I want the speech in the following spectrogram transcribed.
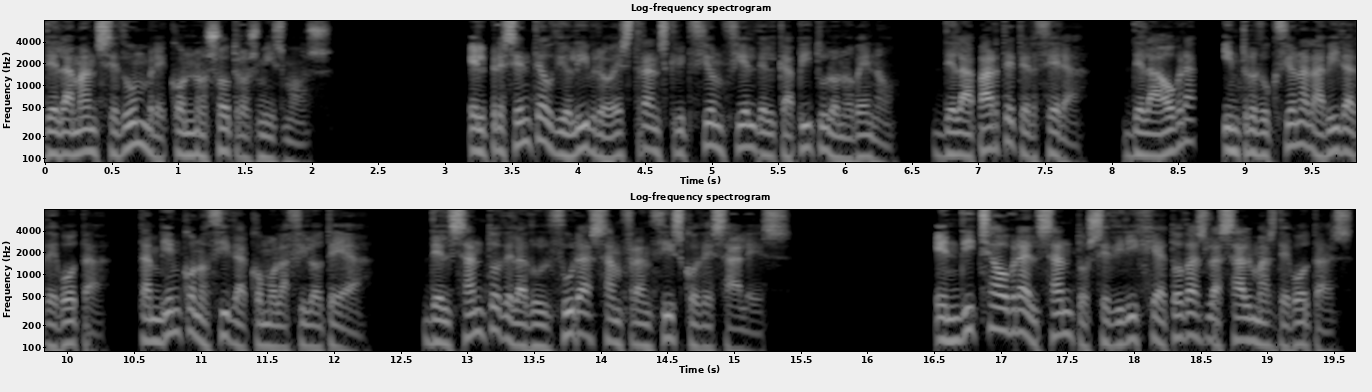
De la mansedumbre con nosotros mismos. El presente audiolibro es transcripción fiel del capítulo noveno, de la parte tercera, de la obra, Introducción a la vida devota, también conocida como la Filotea, del santo de la dulzura San Francisco de Sales. En dicha obra el santo se dirige a todas las almas devotas,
